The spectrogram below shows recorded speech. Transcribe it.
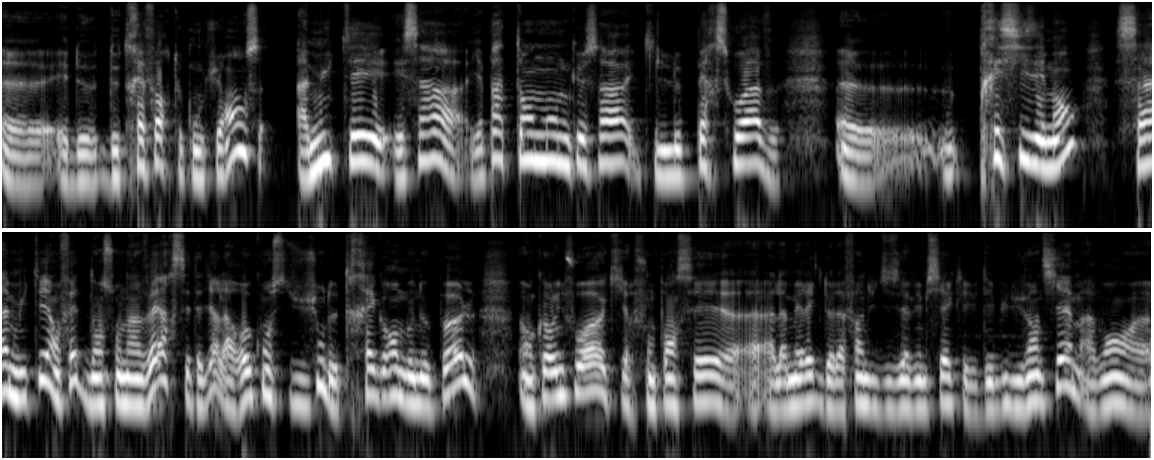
et de, très forte concurrence a muté, et ça, il n'y a pas tant de monde que ça qui le perçoivent euh, précisément, ça a muté en fait dans son inverse, c'est-à-dire la reconstitution de très grands monopoles, encore une fois, qui font penser à, l'Amérique de la fin du 19e siècle et du début du 20e, avant, euh,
